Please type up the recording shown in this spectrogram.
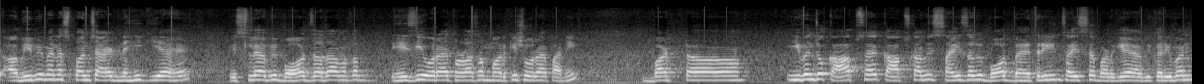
अभी भी मैंने स्पंच ऐड नहीं किया है, इसलिए अभी बहुत ज़्यादा मतलब हेज़ी हो रहा है, थोड़ा सा मर्किश हो रहा है पानी। बट इवन जो काप्स है काप्स का भी साइज़ अभी बहुत बेहतरीन साइज़ से बढ़ गया है। अभी करीबन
